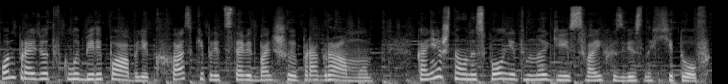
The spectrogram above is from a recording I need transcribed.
Он пройдет в клубе «Репаблик». Хаски представит большую программу. Конечно, он исполнит многие из своих известных хитов.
